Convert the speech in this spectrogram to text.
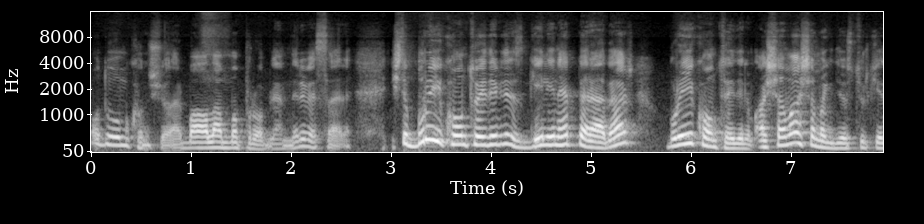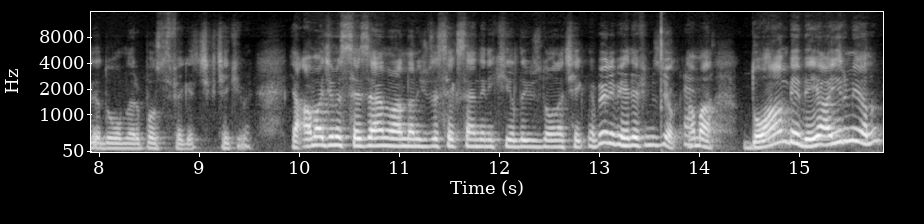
o doğumu konuşuyorlar. Bağlanma problemleri vesaire. İşte burayı kontrol edebiliriz. Gelin hep beraber burayı kontrol edelim. Aşama aşama gidiyoruz Türkiye'de doğumları pozitife geç- çekimi. Ya amacımız sezaryen oranlarını %80'den 2 yılda %10'a çekme. Böyle bir hedefimiz yok. Evet. Ama doğan bebeği ayırmayalım.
